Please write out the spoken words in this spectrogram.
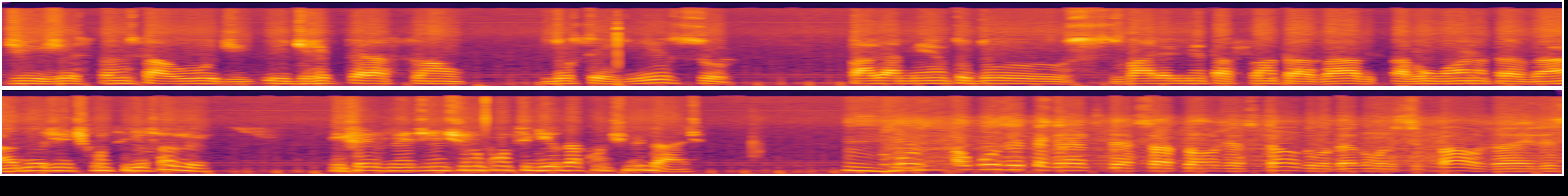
de gestão em saúde e de recuperação do serviço, pagamento dos vale alimentação atrasado, que estavam um ano atrasado, a gente conseguiu fazer. Infelizmente, a gente não conseguiu dar continuidade. Uhum. Alguns, alguns, integrantes dessa atual gestão do governo municipal já eles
